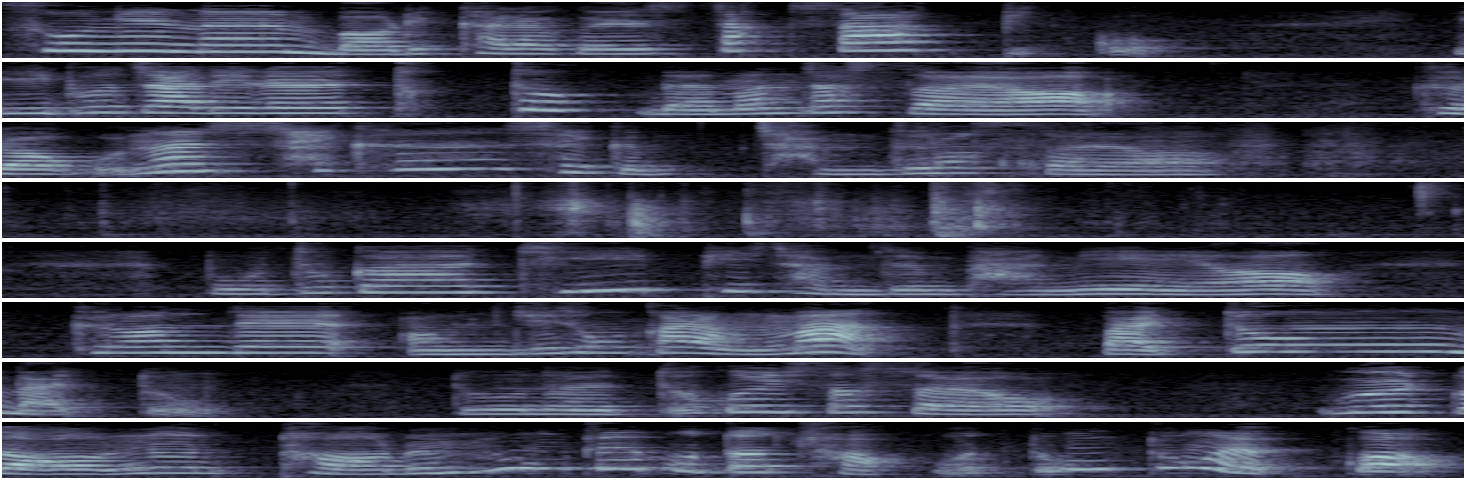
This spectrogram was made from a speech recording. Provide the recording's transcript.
송이는 머리카락을 싹싹 빗고 이부자리를 툭툭 매만졌어요. 그러고는 세근세근 잠들었어요. 모두가 깊이 잠든 밤이에요. 그런데 엄지손가락만 말뚱말뚱 눈을 뜨고 있었어요. 왜 나는 다른 형제보다 자꾸 뚱뚱할까?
